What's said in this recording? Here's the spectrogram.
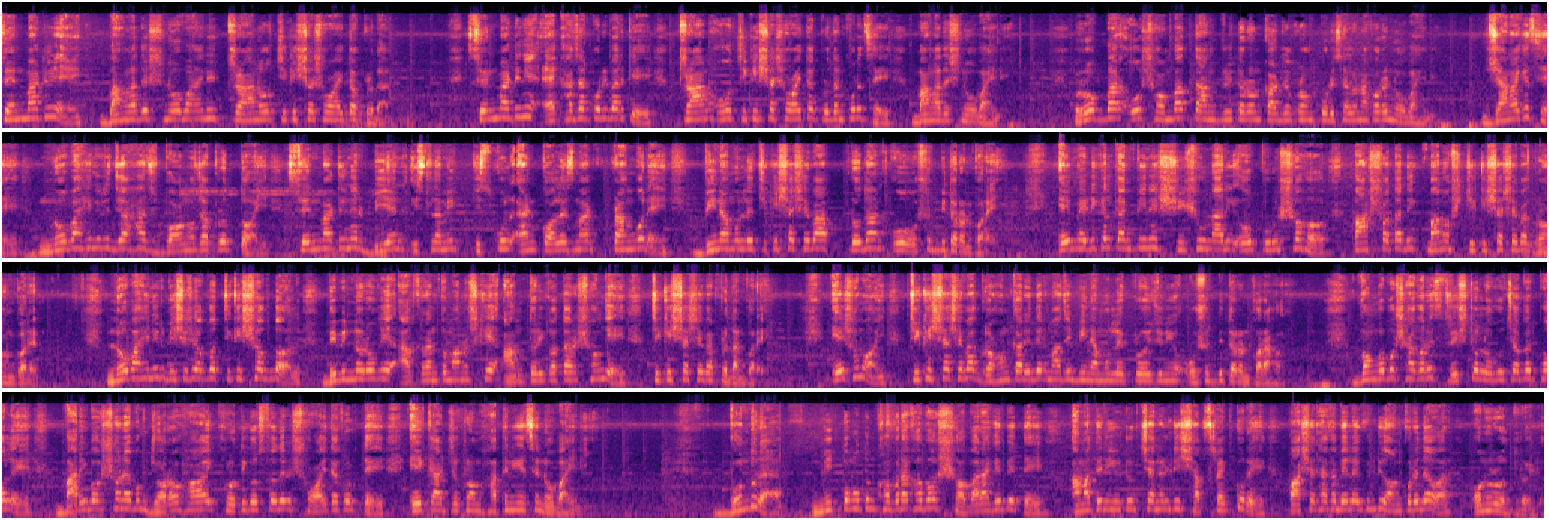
Saint মার্টিনে বাংলাদেশ নৌবাহিনীর ত্রাণ ও চিকিৎসা সহায়তা প্রদান। সেন্ট মার্টিনে এক হাজার পরিবারকে ত্রাণ ও চিকিৎসা সহায়তা প্রদান করেছে বাংলাদেশ নৌবাহিনী। রোববার ও সোমবার ত্রাণ বিতরণ কার্যক্রম পরিচালনা করে নৌবাহিনী। জানা গেছে, নৌবাহিনীর জাহাজ বনজা প্রত্যয় সেন্ট মার্টিনের BN Islamic school and college মাঠ প্রাঙ্গণে বিনামূল্যে চিকিৎসা সেবা প্রদান ও ওষুধ বিতরণ করে। এই মেডিকেল ক্যাম্পেইনে শিশু, নারী ও পুরুষসহ পাঁচ শতাধিক মানুষ চিকিৎসা সেবা গ্রহণ করেন। নৌবাহিনীর বিশেষজ্ঞ চিকিৎসক দল বিভিন্ন রোগে আক্রান্ত মানুষকে আন্তরিকতার সঙ্গে চিকিৎসা সেবা প্রদান করে। এ সময় চিকিৎসা সেবা গ্রহণকারীদের মাঝে বিনামূল্যে প্রয়োজনীয় ওষুধ বিতরণ করা হয়। বঙ্গোপসাগরে সৃষ্ট লঘুচাপের ফলে বাড়ি বর্ষণ এবং জড়ো হওয়ায় ক্ষতিগ্রস্তদের সহায়তা করতে এই কার্যক্রম হাতে নিয়েছে নৌবাহিনী। বন্ধুরা নিত্য নতুন খবরাখবর সবার আগে পেতে আমাদের ইউটিউব চ্যানেলটি সাবস্ক্রাইব করে পাশে থাকা বেল আইকনটি অন করে দেওয়ার অনুরোধ রইল।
